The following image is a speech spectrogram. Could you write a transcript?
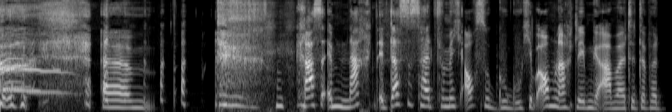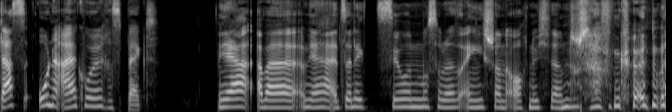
ähm, Krass, im Nacht, das ist halt für mich auch so Gugu. Ich habe auch im Nachtleben gearbeitet, aber das ohne Alkohol, Respekt. ja, aber ja, als Selektion musst du das eigentlich schon auch nüchtern schaffen können.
